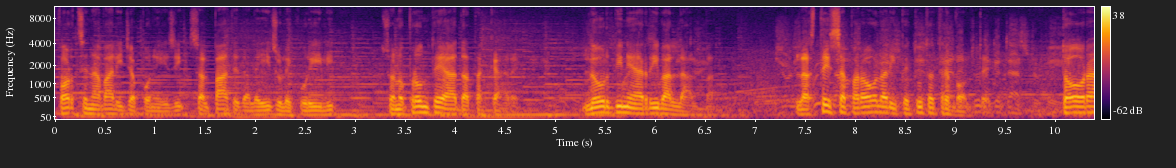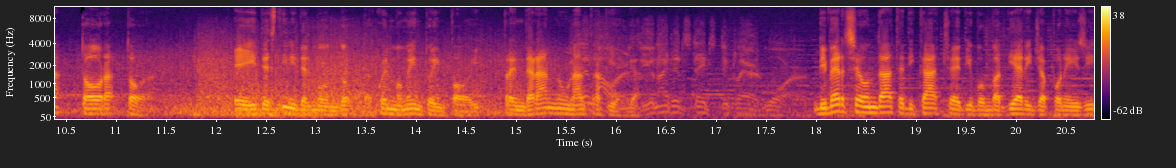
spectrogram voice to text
forze navali giapponesi, salpate dalle isole Kurili, sono pronte ad attaccare. L'ordine arriva all'alba. La stessa parola ripetuta tre volte. Tora, Tora, Tora. E i destini del mondo, da quel momento in poi, prenderanno un'altra piega. Diverse ondate di caccia e di bombardieri giapponesi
